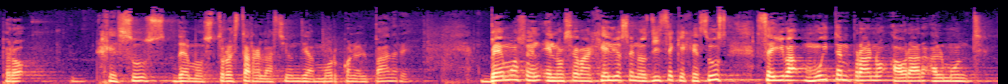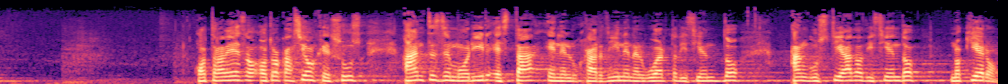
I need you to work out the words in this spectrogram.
Pero Jesús demostró esta relación de amor con el Padre. Vemos en, los evangelios, se nos dice que Jesús se iba muy temprano a orar al monte. Otra vez, otra ocasión, Jesús antes de morir está en el jardín, en el huerto, diciendo, angustiado, diciendo, no quiero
